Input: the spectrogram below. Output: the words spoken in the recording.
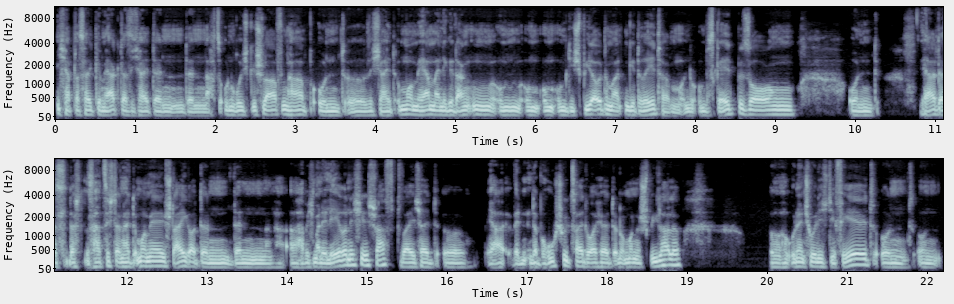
ich hab das halt gemerkt, dass ich halt dann, dann nachts unruhig geschlafen habe und äh, sich halt immer mehr meine Gedanken um, um, um, um die Spielautomaten gedreht haben und ums Geld besorgen und ja, das, das, das hat sich dann halt immer mehr gesteigert. Dann, dann habe ich meine Lehre nicht geschafft, weil ich halt, äh, ja, wenn in der Berufsschulzeit war ich halt immer in der Spielhalle, äh, unentschuldigt gefehlt und, und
